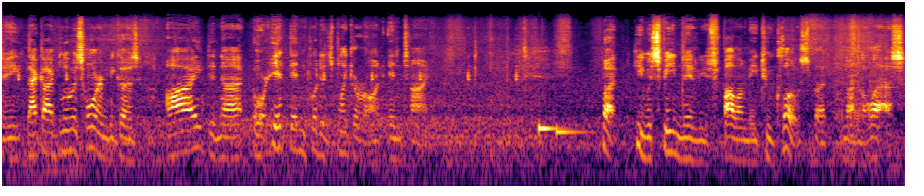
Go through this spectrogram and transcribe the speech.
See, that guy blew his horn because I did not, or it didn't put its blinker on in time. But he was speeding and he was following me too close, but nonetheless.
